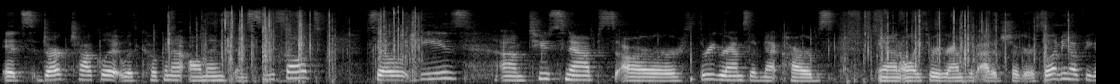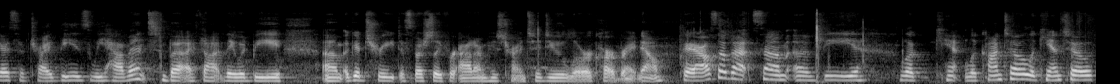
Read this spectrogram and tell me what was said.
It's dark chocolate with coconut almonds and sea salt. So these um, two snaps are three grams of net carbs and only three grams of added sugar. So let me know if you guys have tried these. We haven't, but I thought they would be um, a good treat, especially for Adam who's trying to do lower carb right now. Okay, I also got some of the Lakanto, Lakanto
